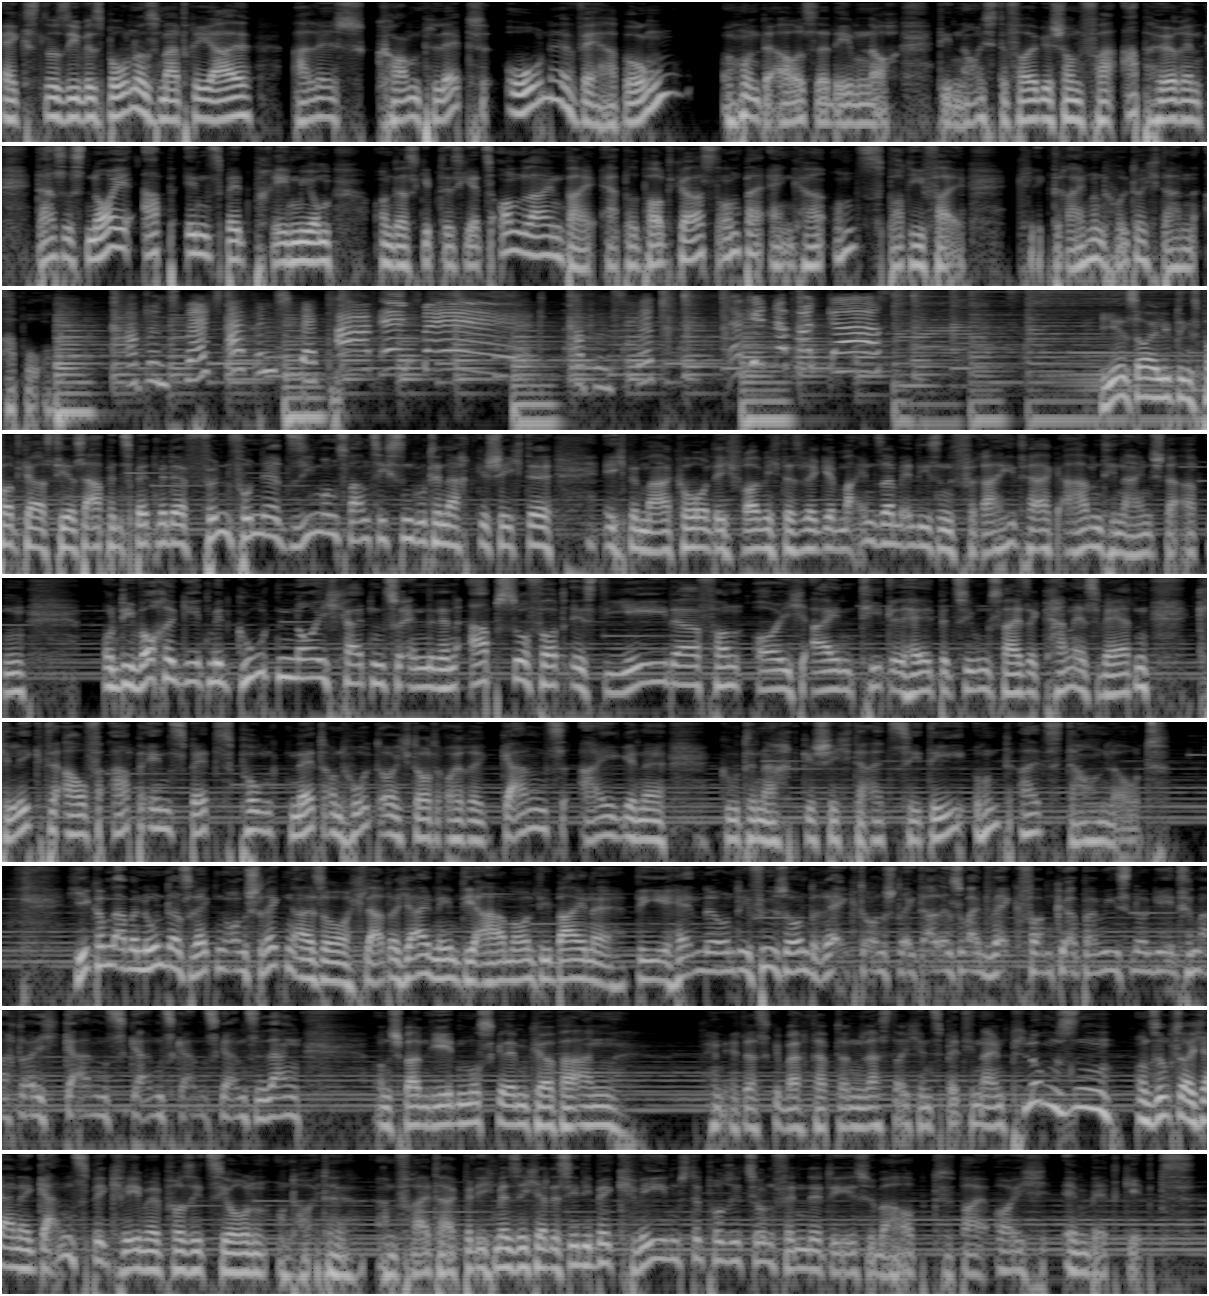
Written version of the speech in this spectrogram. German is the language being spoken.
exklusives Bonusmaterial, alles komplett ohne Werbung und außerdem noch die neueste Folge schon vorab hören. Das ist neu ab ins Bett Premium und das gibt es jetzt online bei Apple Podcast und bei Anchor und Spotify. Klickt rein und holt euch dann ein Abo. Ab ins Bett, ab ins Bett, ab ins Bett, ab ins Bett. Der Kinderpodcast. Hier ist euer Lieblingspodcast. Hier ist Ab ins Bett mit der 527. Gute Nacht Geschichte. Ich bin Marco und ich freue mich, dass wir gemeinsam in diesen Freitagabend hineinstarten. Und die Woche geht mit guten Neuigkeiten zu Ende, denn ab sofort ist jeder von euch ein Titelheld bzw. kann es werden. Klickt auf abinsbett.net und holt euch dort eure ganz eigene Gute Nacht Geschichte als CD und als Download. Hier kommt aber nun das Recken und Strecken, also ich lade euch ein, nehmt die Arme und die Beine, die Hände und die Füße und reckt und streckt alles so weit weg vom Körper, wie es nur geht. Macht euch ganz, ganz, ganz, ganz lang und spannt jeden Muskel im Körper an. Wenn ihr das gemacht habt, dann lasst euch ins Bett hinein plumsen und sucht euch eine ganz bequeme Position. Und heute am Freitag bin ich mir sicher, dass ihr die bequemste Position findet, die es überhaupt bei euch im Bett gibt.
